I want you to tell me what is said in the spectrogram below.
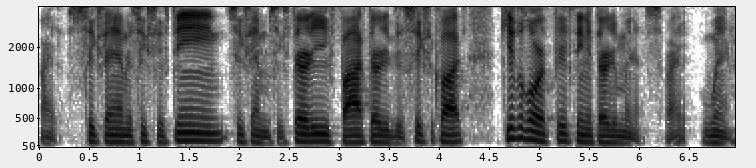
Right, 6 a.m. to 6.15, 6 a.m. to 6.30, 5.30 to 6 o'clock. Give the Lord 15 to 30 minutes, right? When?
